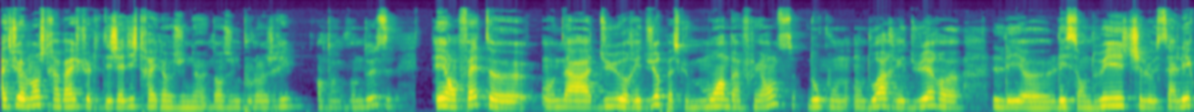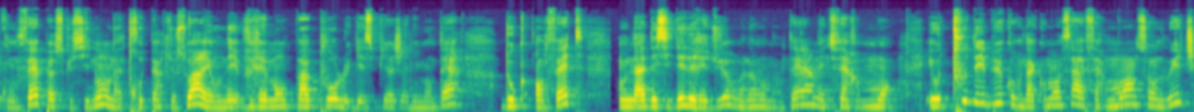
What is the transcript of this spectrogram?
Actuellement, je travaille, je te l'ai déjà dit, je travaille dans une boulangerie en tant que vendeuse. Et en fait, euh, on a dû réduire parce que moins d'influence. Donc, on, doit réduire euh, les, euh, les sandwichs, le salé qu'on fait parce que sinon, on a trop de pertes le soir et on n'est vraiment pas pour le gaspillage alimentaire. Donc, en fait, on a décidé de réduire voilà, en interne et de faire moins. Et au tout début, quand on a commencé à faire moins de sandwichs,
